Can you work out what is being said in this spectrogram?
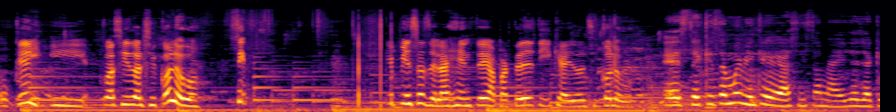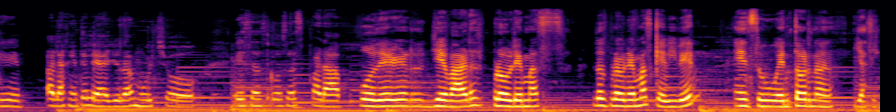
Ok, ¿y tú has ido al psicólogo? Sí. ¿Qué piensas de la gente, aparte de ti, que ha ido al psicólogo? Este, que está muy bien que asistan a ella, ya que a la gente le ayuda mucho esas cosas para poder llevar problemas, los problemas que viven en su entorno y así.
